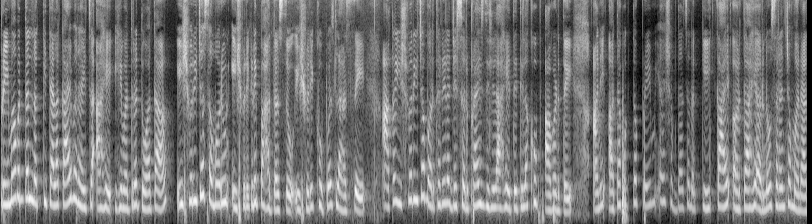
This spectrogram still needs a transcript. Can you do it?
प्रेमाबद्दल नक्की त्याला काय म्हणायचं आहे हे मात्र तो आता ईश्वरीच्या समोरून ईश्वरीकडे पाहत असतो. ईश्वरी खूपच लाजते. आता ईश्वरीच्या बर्थडेला जे सरप्राईज दिलेलं आहे ते तिला खूप आवडते. आणि आता फक्त प्रेम या शब्दाचा नक्की काय अर्थ आहे अर्णव सरांच्या मनात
